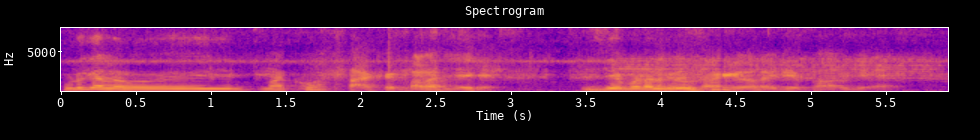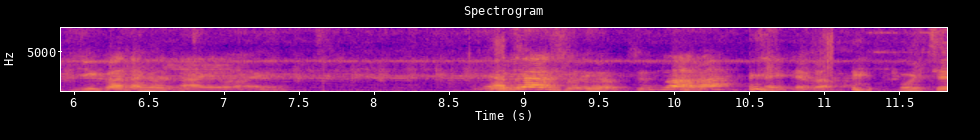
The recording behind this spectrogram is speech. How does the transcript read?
পুড়ে গেল ওই মাখু থাকে যায় যে। থাকে হয় রে পাওয়া যায় জি কথা করে থাকে হয় বুঝা শুনিও শুনবা হারা একটা কথা হয়েছে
